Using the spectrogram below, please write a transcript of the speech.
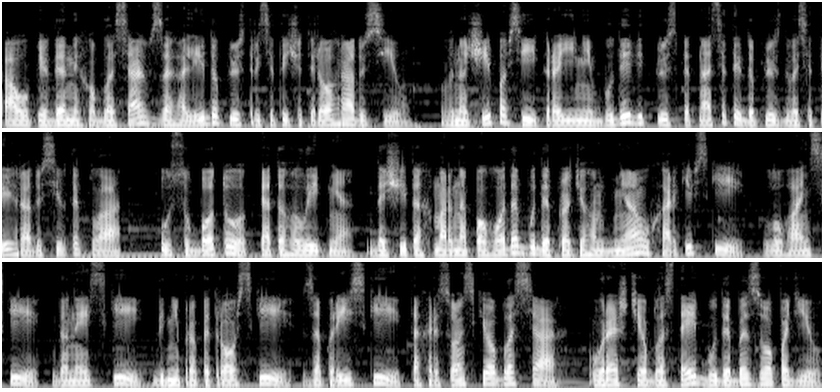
а у південних областях взагалі до плюс 34 градусів. Вночі по всій країні буде від плюс 15 до плюс 20 градусів тепла. У суботу, 5 липня, дощі та хмарна погода буде протягом дня у Харківській, Луганській, Донецькій, Дніпропетровській, Запорізькій та Херсонській областях. У решті областей буде без опадів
